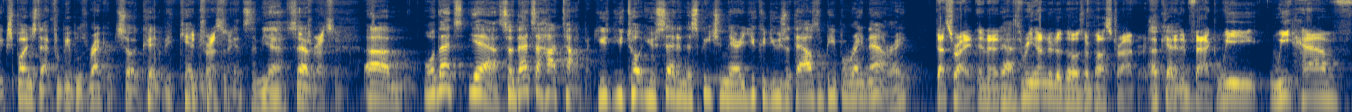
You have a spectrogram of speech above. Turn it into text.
expunge that from people's records. So it could it can't be used against them. Yeah. So Interesting. um, well that's yeah, so that's a hot topic. You you told you said in the speech in there you could use a thousand people right now, right? That's right, and Yeah. 300 of those are bus drivers. Okay. And in fact, we we have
